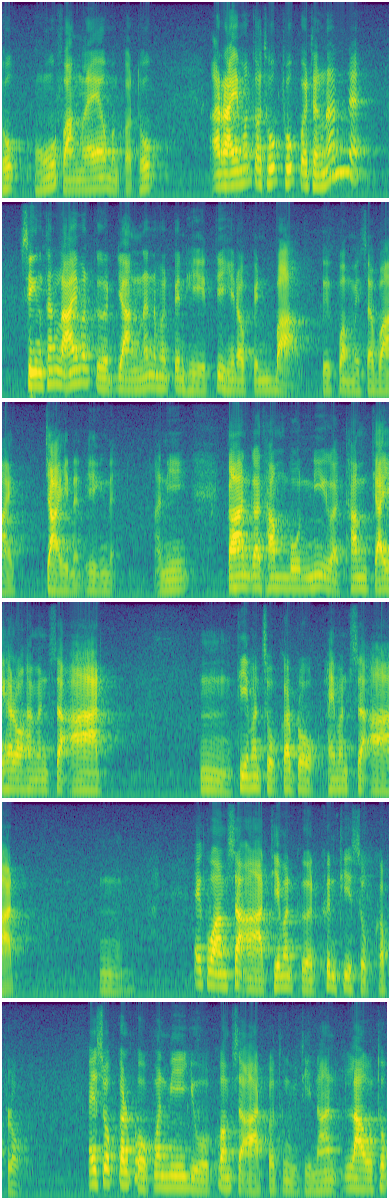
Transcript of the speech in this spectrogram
ทุกข์หูฟังแล้วมันก็ทุกข์อะไรมันก็ทุกข์ทุกข์ไปทั้งนั้นเนี่ยสิ่งทั้งหลายมันเกิดอย่างนั้นมันเป็นเหตุที่ให้เราเป็นบาปคือความไม่สบายใจนั่นเองเนี่ยอันนี้การกระทำบุญนี่ก็ทำใจให้เราให้มันสะอาดที่มันสกรปรกให้มันสะอาดไอ้ความสะอาดที่มันเกิดขึ้นที่สกรปรก ไอ้สกระปกมันมีอยู่ความสะอาดก็ถึงอยู่ที่นั้น เราทุก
